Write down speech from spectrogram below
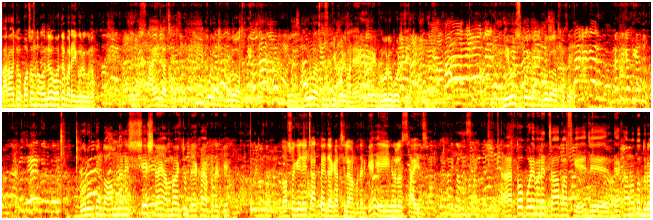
তারা হয়তো পছন্দ হলেও হতে পারে এই গরুগুলো। কিন্তু সাইজ আছে কি পরিমাণে গরু দেখেন, গরু আসতেছে কি পরিমাণে? একেবারে গরু ভর্তি। হিউজ পরিমাণে গরু আসতেছে। গরুর কিন্তু আমদানির শেষ নাই আমরা একটু দেখাই আপনাদেরকে। দর্শকের এই চারটায় দেখাচ্ছিলাম আপনাদেরকে এই হলো সাইজ এত পরিমাণে চাপ আজকে যে দেখানো তো দূরে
